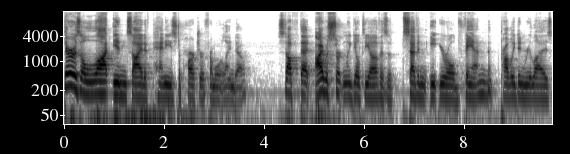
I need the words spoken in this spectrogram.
There is a lot inside of Penny's departure from Orlando. Stuff that I was certainly guilty of as a seven, eight year old fan that probably didn't realize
